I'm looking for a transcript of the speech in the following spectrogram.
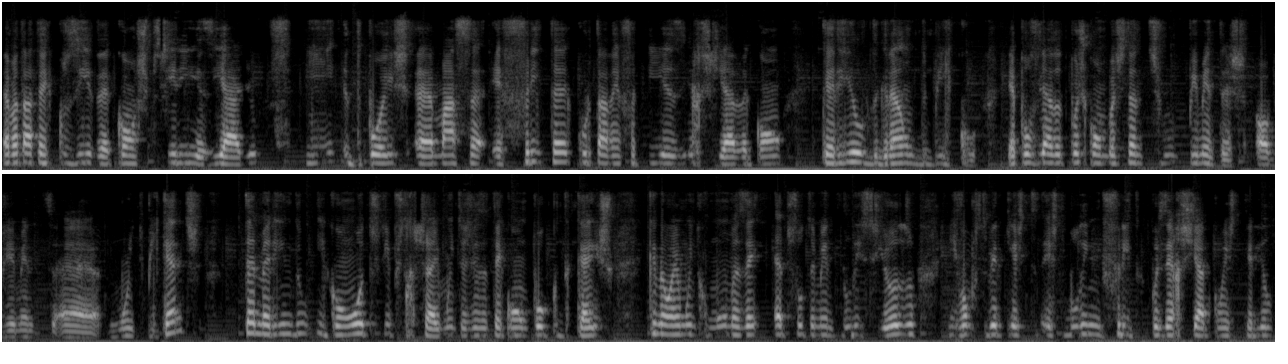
A batata é cozida com especiarias e alho e depois a massa é frita, cortada em fatias e recheada com caril de grão de bico. É polvilhada depois com bastantes pimentas, obviamente uh, muito picantes, tamarindo e com outros tipos de recheio, muitas vezes até com um pouco de queijo, que não é muito comum, mas é absolutamente delicioso. E vão perceber que este, este bolinho frito, que depois é recheado com este caril,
